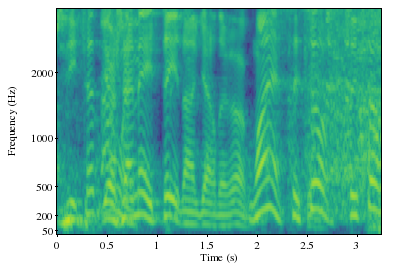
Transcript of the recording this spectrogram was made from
J'ai fait, Il a ah ouais. jamais été dans le garde-robe. Ouais, c'est ça, c'est ça.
